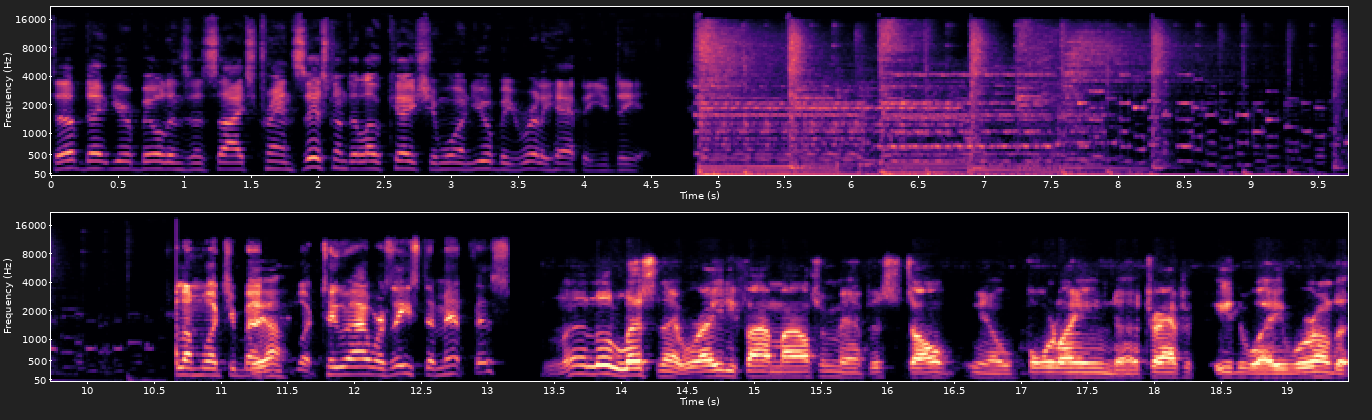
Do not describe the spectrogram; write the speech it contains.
to update your buildings and sites. Transition them to location 1. You'll be really happy you did. Tell them what you're about, Yeah. what, two hours east of Memphis? A little less than that. We're 85 miles from Memphis. It's all, you know, four lane uh, traffic either way. We're on the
